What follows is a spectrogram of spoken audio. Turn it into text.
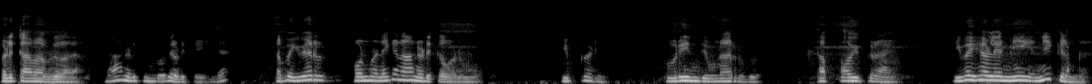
எடுக்காமல் விடுவார்? நான் எடுக்கும்போது எடுக்க இல்லை. அப்போ இவர் ஃபோன் பண்ணிக்க நான் எடுக்க வேணுமோ? இப்படி புரிந்து உணர்வு தப்பபிப்பிராயம் இவைகளை நீ நீக்குங்கள்.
